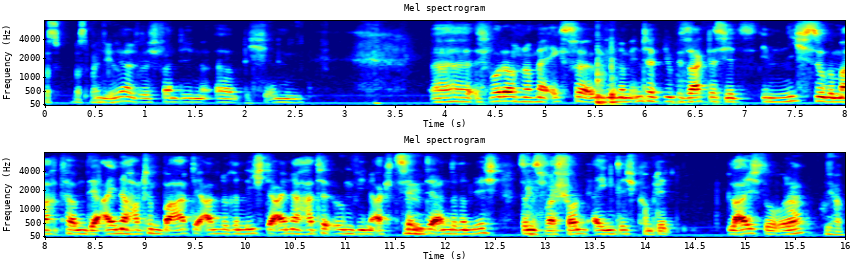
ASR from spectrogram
was, was meint ihr? Nee, also ich fand ihn, äh, ich, ähm, äh, es wurde auch nochmal extra irgendwie in einem Interview gesagt, dass sie jetzt eben nicht so gemacht haben, der eine hatte einen Bart, der andere nicht, der eine hatte irgendwie einen Akzent, hm. der andere nicht, sondern es war schon eigentlich komplett gleich so, oder? Ja.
